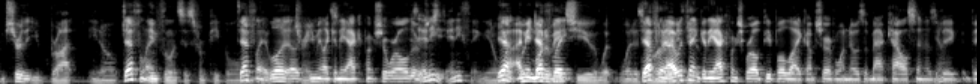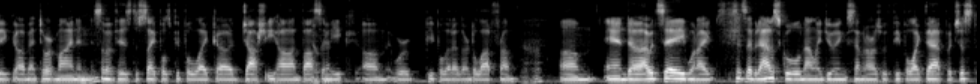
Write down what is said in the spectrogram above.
I'm sure that you've brought you know definitely influences from people. Definitely. And, well, and uh, you mean like in the acupuncture world, or any just, anything? You know, yeah. What, I mean, what motivates you, and what what is definitely. I would you? think in the acupuncture world, people like I'm sure everyone knows of Matt Callison as yeah. a big big uh, mentor of mine, and mm-hmm. some of his disciples, people like uh, Josh Iha and Vasa okay. Meek, um, were people that I learned a lot from. Uh-huh. Um, and uh, I would say when I since I've been out of school, not only doing seminars with people like that, but just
